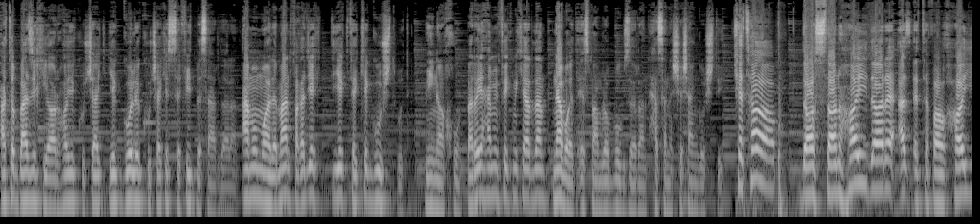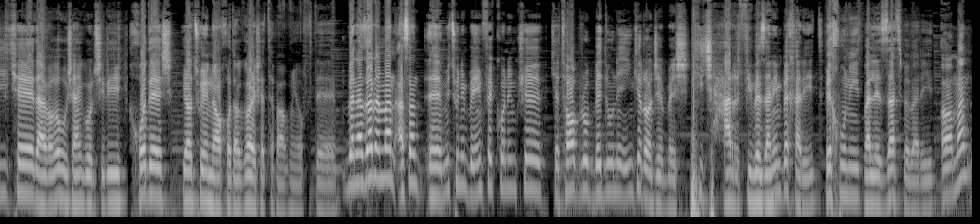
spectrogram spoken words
حتی بعضی خیارهای کوچک یک گل کوچک سفید به سر دارند. اما مال من فقط یک یک تکه گوشت بود. بیناخون برای همین فکر می‌کردم نباید اسمم را بگذارن حسن ششنگشتی. کتاب داستانهایی داره از اتفاقهایی که در واقع هوشنگ گلشیری خودش یا توی ناخودآگاهش اتفاق میفته به نظر من اصلا می‌تونیم به این فکر کنیم که کتاب رو بدون اینکه راجبش هیچ حرفی بزنیم بخرید بخونید و لذت ببرید. آ من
